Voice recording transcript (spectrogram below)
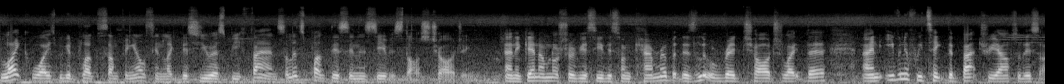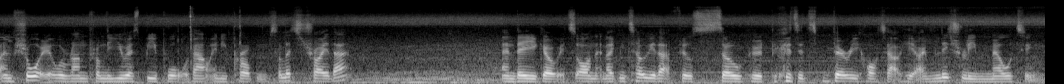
Likewise, we could plug something else in like this USB fan. So let's plug this in and see if it starts charging. And again, I'm not sure if you see this on camera, but there's a little red charge light there. And even if we take the battery out of this, I'm sure it will run from the USB port without any problem. So let's try that and there you go it's on. And I can tell you that feels so good because it's very hot out here. I'm literally melting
